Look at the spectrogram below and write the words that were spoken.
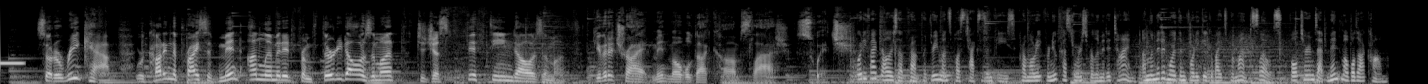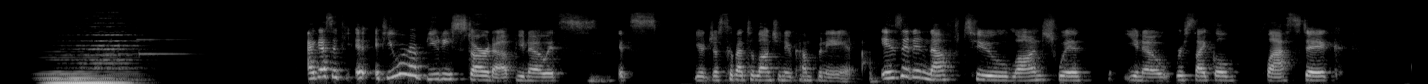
So to recap, we're cutting the price of Mint Unlimited from $30 a month to just $15 a month. Give it a try at mintmobile.com slash switch. $45 up front for three months plus taxes and fees. Promo rate for new customers for limited time. Unlimited more than 40 gigabytes per month. Slows. Full terms at mintmobile.com. I guess if if you were a beauty startup, you know, it's it's you're just about to launch a new company. Is it enough to launch with, you know, recycled plastic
